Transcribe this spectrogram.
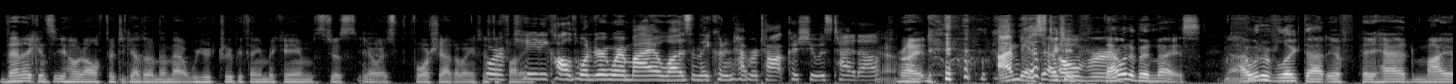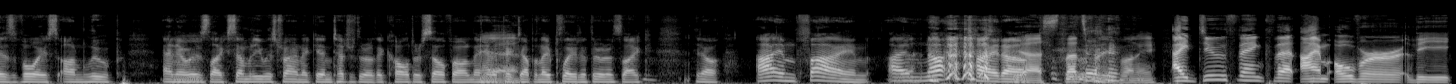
Then I can see how it all fit together, and then that weird, creepy thing became just you know it's foreshadowing. It's just or if funny, Katie called wondering where Maya was and they couldn't have her talk because she was tied up. Yeah. right? I'm Yeah, just actually, over. That would have been nice. Yeah. I would have liked that if they had Maya's voice on loop, and it mm-hmm. was like somebody was trying to get in touch with her. They called her cell phone. They had Yeah. it picked up, and they played it through. And it's like, you know, I'm fine. I'm not tied up. yes, that's pretty funny. I do think that I'm over the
